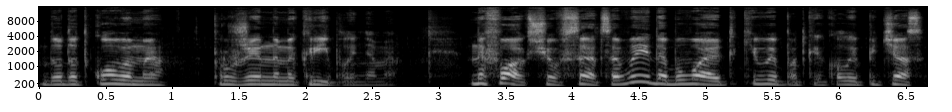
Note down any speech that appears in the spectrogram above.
додатковими пружинними кріпленнями. Не факт, що все це вийде. Бувають такі випадки, коли під час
